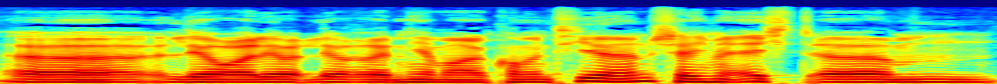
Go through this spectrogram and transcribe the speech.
äh, Lehrer, Lehrer, Lehrerin hier mal kommentieren, stelle ich mir echt ähm,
